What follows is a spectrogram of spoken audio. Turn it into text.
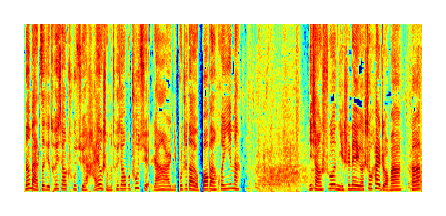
能把自己推销出去，还有什么推销不出去？然而你不知道有包办婚姻吗？你想说你是那个受害者吗？啊？”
